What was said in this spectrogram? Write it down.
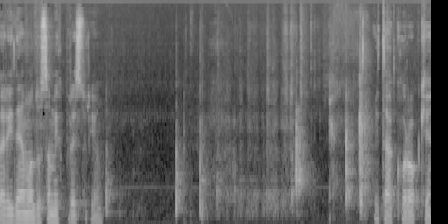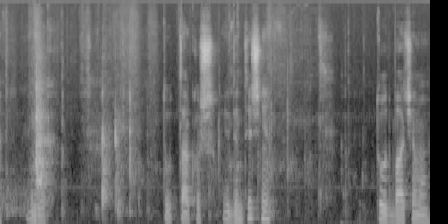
перейдемо до самих пристроїв. І так, коробки у них тут також ідентичні. Тут бачимо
